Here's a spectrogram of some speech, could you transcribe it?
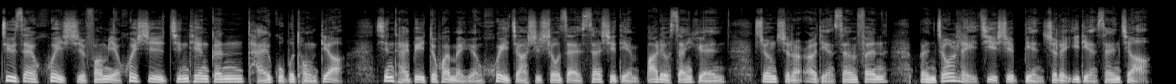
至于在汇市方面，汇市今天跟台股不同调，新台币兑换美元汇价是收在三十点八六三元。升值了二点三分，本周累计是贬值了一点三角。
